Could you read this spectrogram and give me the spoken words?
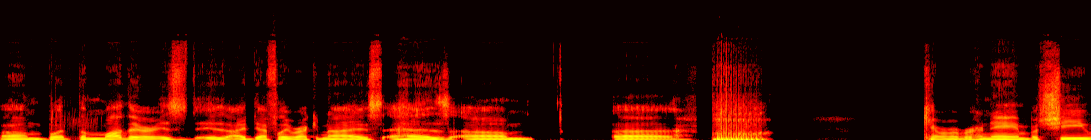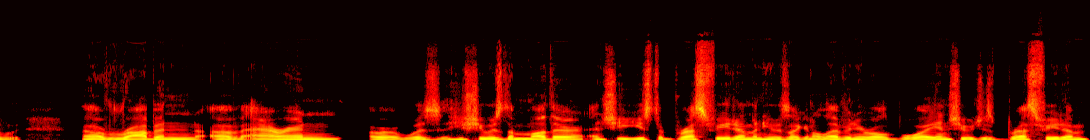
um, but the mother is is I definitely recognize as um, uh, can't remember her name, but she uh, Robin of Arryn, or was he, she was the mother, and she used to breastfeed him, and he was like an 11 year old boy, and she would just breastfeed him,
